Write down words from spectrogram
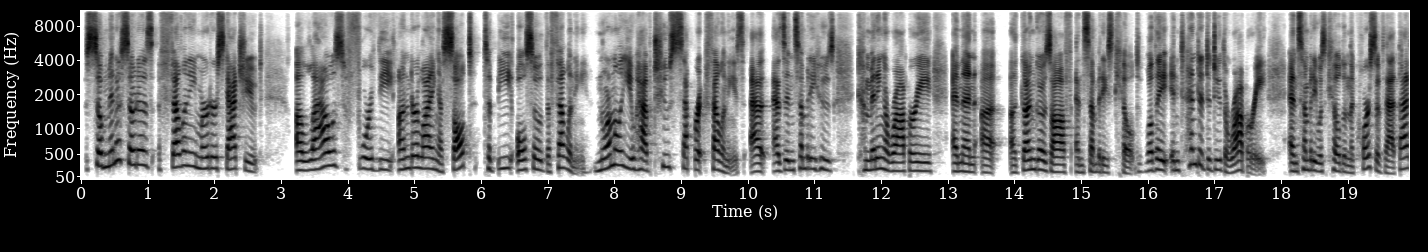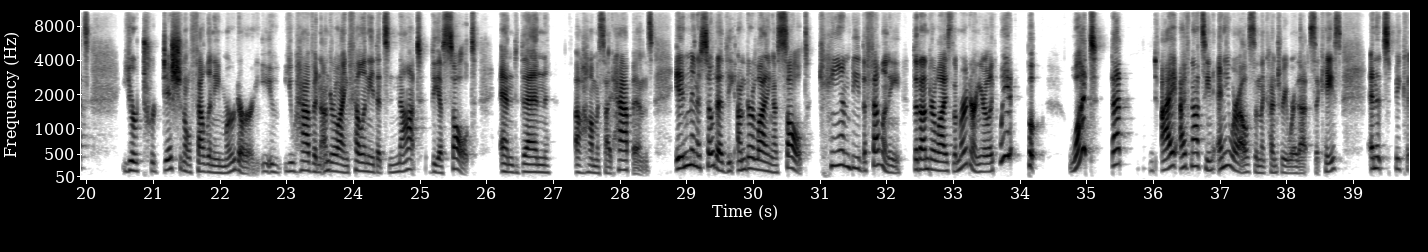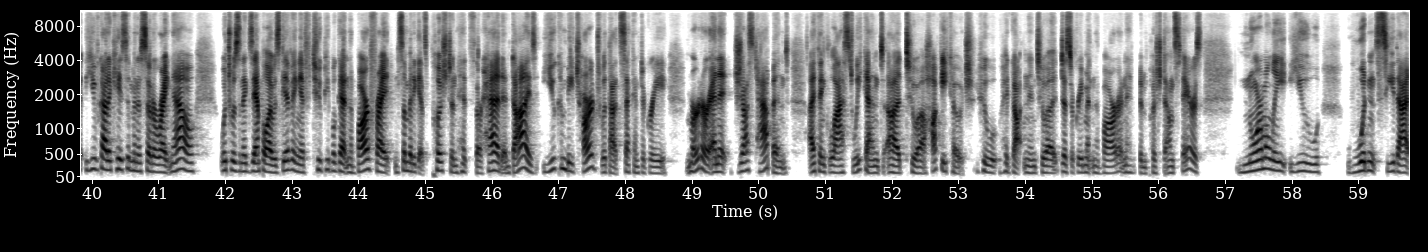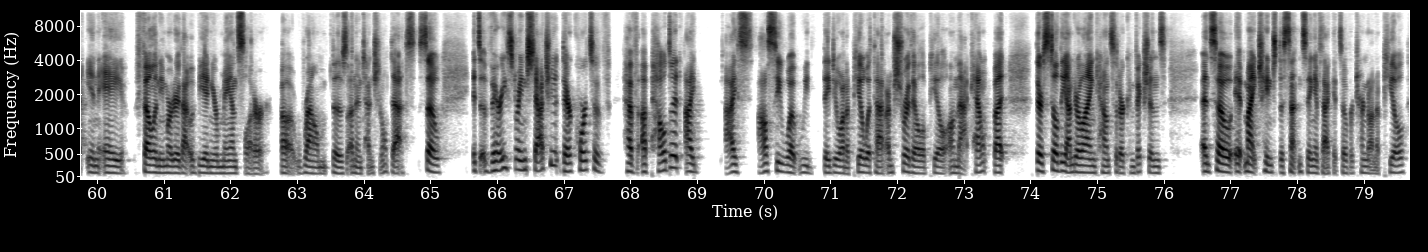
So Minnesota's felony murder statute allows for the underlying assault to be also the felony. Normally, you have two separate felonies, as, as in somebody who's committing a robbery and then a, a, gun goes off and somebody's killed. Well, they intended to do the robbery and somebody was killed in the course of that. That's your traditional felony murder. You you have an underlying felony that's not the assault, and then a homicide happens. In Minnesota, the underlying assault can be the felony that underlies the murder. And you're like, wait, but what? That I, I've not seen anywhere else in the country where that's the case. And it's because you've got a case in Minnesota right now, which was an example I was giving. If two people get in a bar fight and somebody gets pushed and hits their head and dies, you can be charged with that second degree murder. And it just happened, I think, last weekend uh, to a hockey coach who had gotten into a disagreement in a bar and had been pushed downstairs. Normally, you wouldn't see that in a felony murder. That would be in your manslaughter uh, realm, those unintentional deaths. So it's a very strange statute. Their courts have have upheld it. I I I'll see what we they do on appeal with that. I'm sure they'll appeal on that count, but there's still the underlying counts that are convictions. And so it might change the sentencing if that gets overturned on appeal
